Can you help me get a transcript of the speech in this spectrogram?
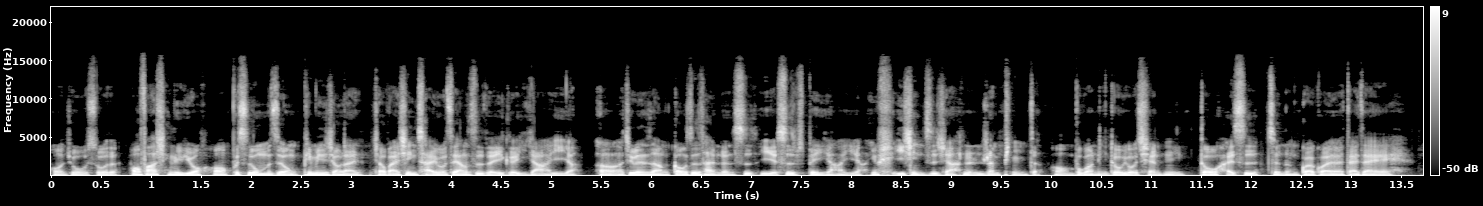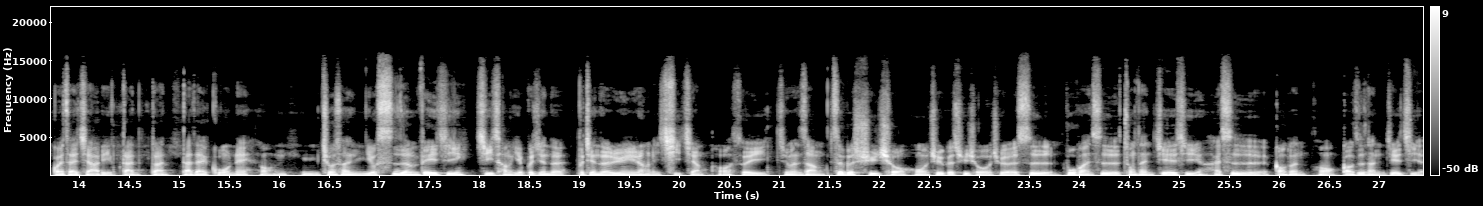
哦，就我说的爆发性旅游哦，不是我们这种平民小来小百姓才有这样子的一个压抑啊。呃，基本上高资产人士也是被压抑啊，因为疫情之下人人平等哦，不管你多有钱，你都还是只能乖乖的待在。乖在家里，待待待在国内哦。你就算有私人飞机，机场也不见得不见得愿意让你起降哦。所以基本上这个需求，哦，这个需求，我觉得是不管是中产阶级还是高端哦高资产阶级，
